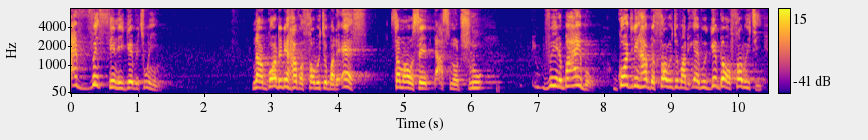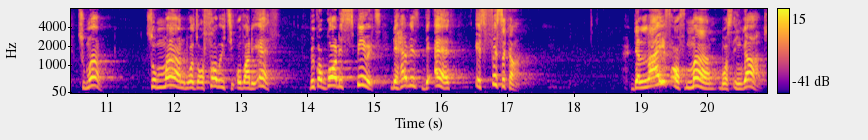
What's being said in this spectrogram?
Everything he gave it to him. Now, God didn't have authority over the earth. Someone will say, that's not true. Read the Bible. God didn't have the authority over the earth. We gave the authority to man. So man was the authority over the earth. Because God is spirit. The heavens, the earth is physical. The life of man was in God.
